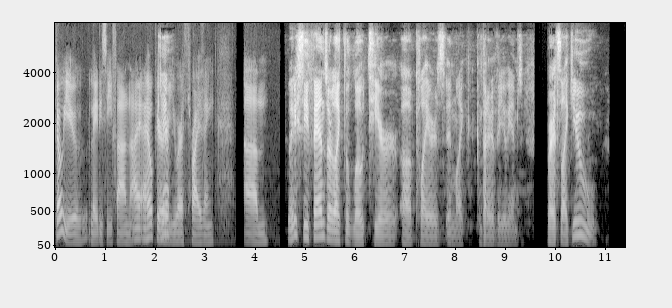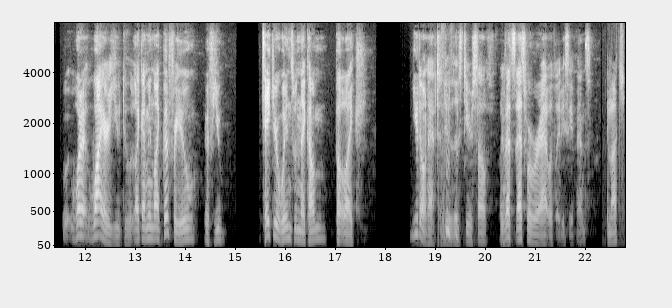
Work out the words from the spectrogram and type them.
go you, Lady C fan. I, I hope you're Yeah. you are thriving. Um, Lady C fans are like the low tier uh, players in like competitive video games, where it's like you, what? Why are you doing? Like, I mean, like, good for you if you take your wins when they come, but like, you don't have to do this to yourself. Like, that's that's where we're at with Lady C fans. pretty much.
